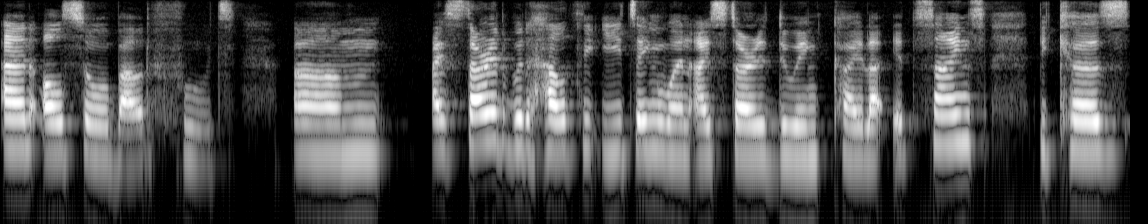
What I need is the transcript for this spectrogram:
and also about food. Um, I started with healthy eating when I started doing Kayla Itsines because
